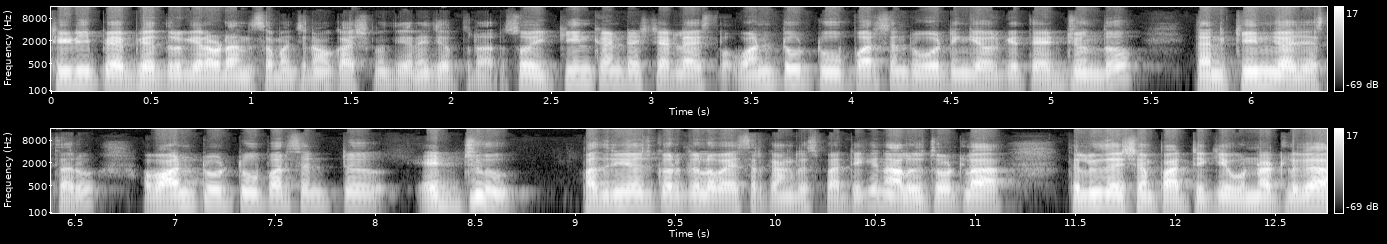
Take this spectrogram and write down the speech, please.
టీడీపీ అభ్యర్థులు గెలవడానికి సంబంధించిన అవకాశం ఉంది అని చెప్తున్నారు. సో ఈ కీన్ కంటెస్ట్ ఎట్లా one to two percent voting ఎవరికైతే ఎడ్జ్ ఉందో దాన్ని కీన్గా చేస్తారు. One to two percent edge పది నియోజకవర్గాల్లో వైఎస్ఆర్ కాంగ్రెస్ పార్టీకి నాలుగు చోట్ల తెలుగుదేశం పార్టీకి ఉన్నట్లుగా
